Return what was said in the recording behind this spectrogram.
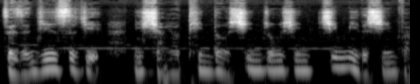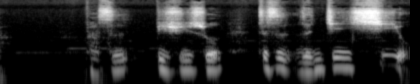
在人间世界，你想要听到心中心精密的心法，法师必须说，这是人间稀有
